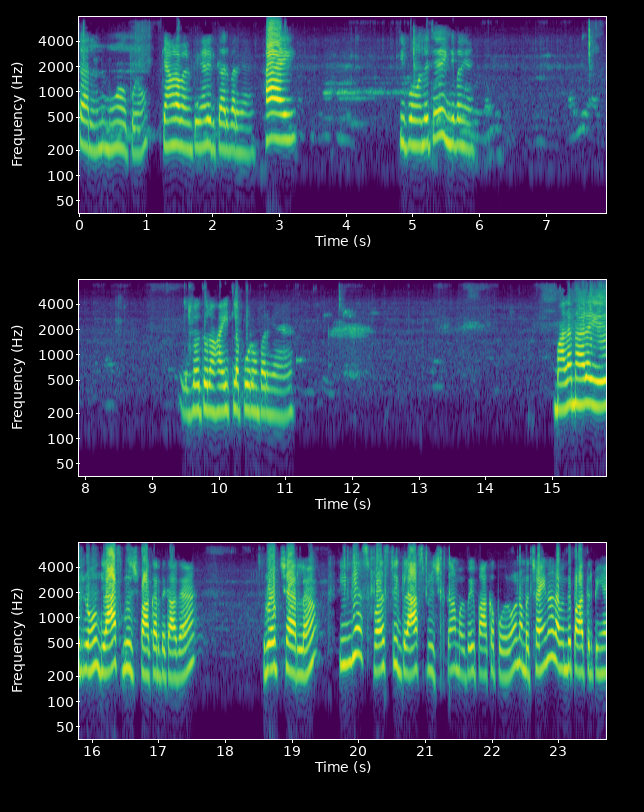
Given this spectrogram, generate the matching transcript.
ரோப் இருந்து மூவ் ஆக போறோம். கேமராமேன் பின்னாடி இருக்காரு பாருங்க. ஹாய் இப்போ வந்துட்டு இங்க பாருங்க. எவ்வளவு தூரம் ஹைட்ல போறோம் பாருங்க. மலை மேல ஏறுறோம். கிளாஸ் பிரிட்ஜ் பார்க்கறதுக்காக. ரோப் சேர்ல இந்தியாஸ் ஃபர்ஸ்ட் கிளாஸ் பிரிட்ஜுக்கு தான் நம்ம போய் பார்க்க போகிறோம் நம்ம சைனாவில் வந்து பார்த்துருப்பீங்க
